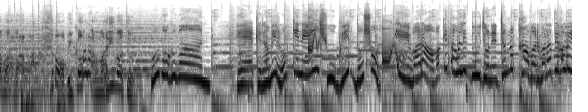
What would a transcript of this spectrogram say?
বাবা বাবা অবিকল আমারই মতো। ও ভগবান এক রামে রক্ষে নেই সুগ্রীব দোসর এবার আমাকে তাহলে দুজনের জন্য খাবার বানাতে হবে।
